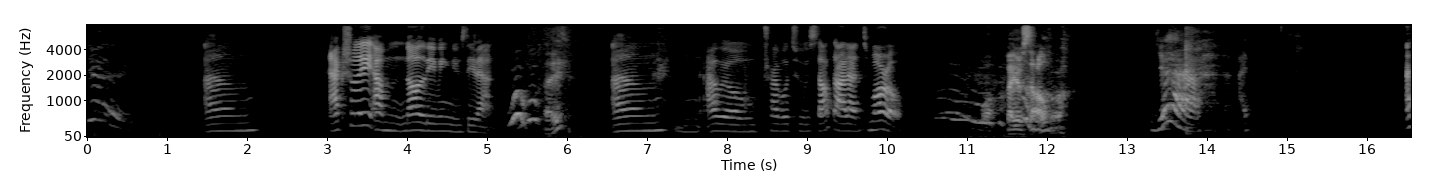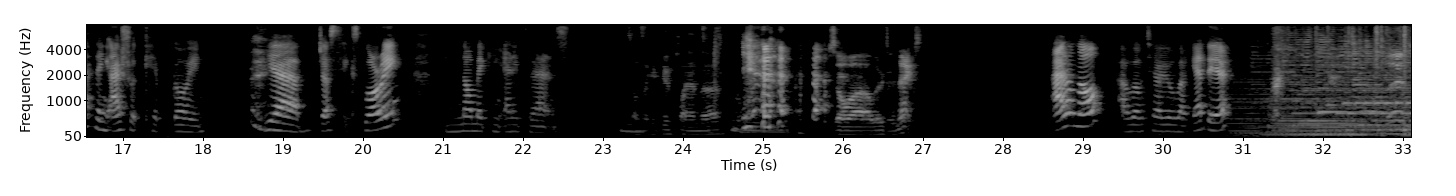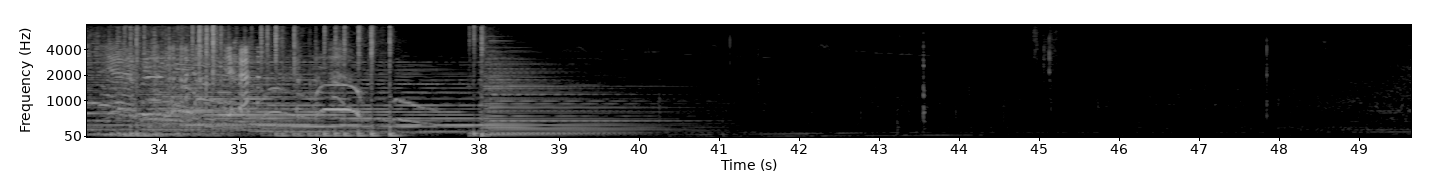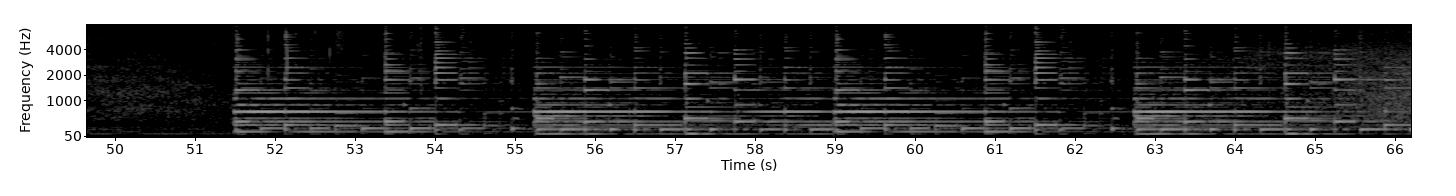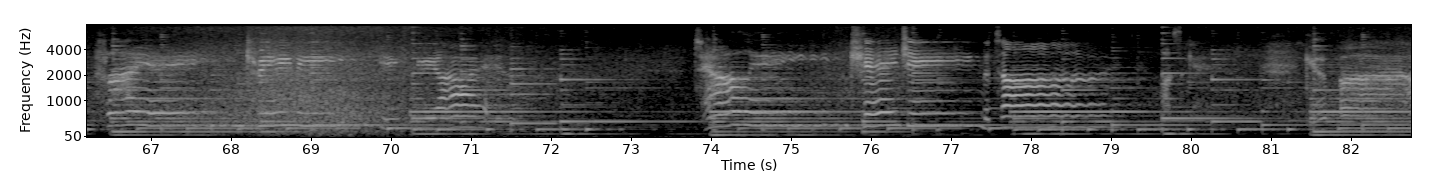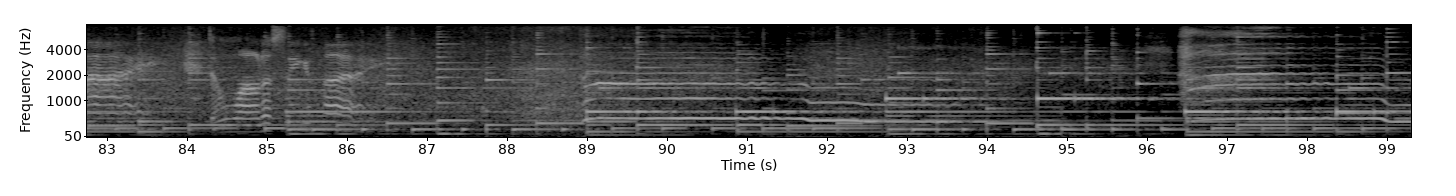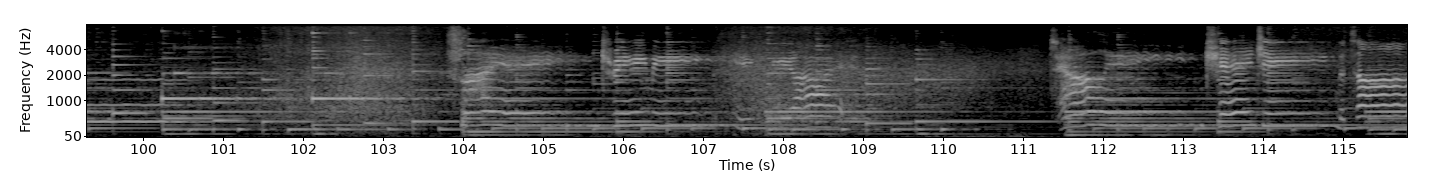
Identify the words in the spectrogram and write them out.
Yay. Um, actually, I'm not leaving New Zealand. Hey. Um, I will travel to South Island tomorrow. By yourself? Yeah, I. I think I should keep going. Yeah, just exploring, not making any plans. Sounds like a good plan, though. Yeah. So, uh, where's it next? I don't know. I will tell you when I get there. yeah. telling, changing the time.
